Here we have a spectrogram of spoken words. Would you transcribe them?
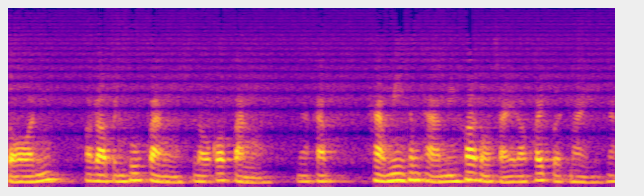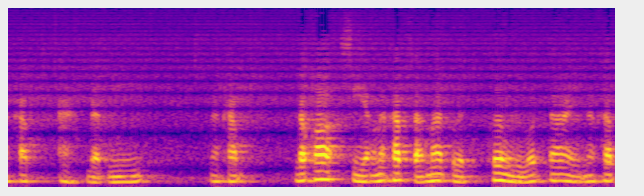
สอนเราเป็นผู้ฟังเราก็ฟังนะครับ หากมีคำถามมีข้อสงสัยเราค่อยเปิดใหม่นะครับอะแบบนี้นะครับ แล้วก็เสียงนะครับสามารถเปิดเพิ่มหรือลดได้นะครับ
